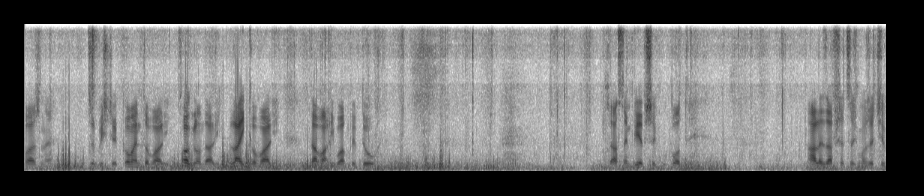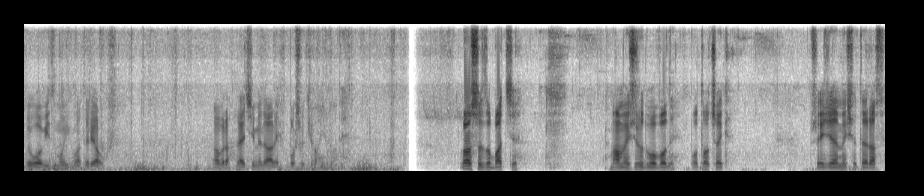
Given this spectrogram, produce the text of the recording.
Ważne, żebyście komentowali, oglądali, lajkowali, dawali łapy w dół. Czasem pieprzy głupoty, ale zawsze coś możecie wyłowić z moich materiałów. Dobra, lecimy dalej w poszukiwaniu wody. Proszę, zobaczcie. Mamy źródło wody, potoczek. Przejdziemy się teraz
